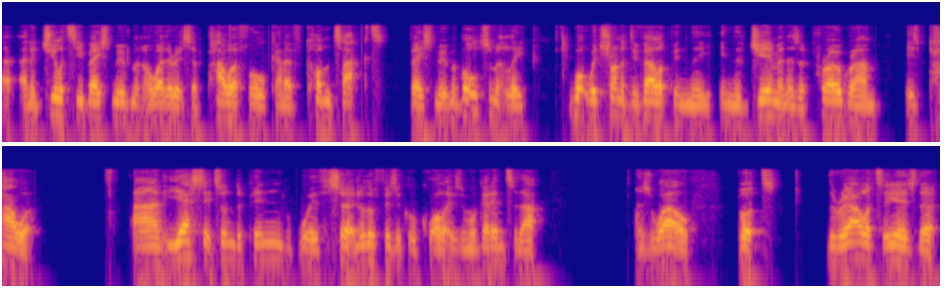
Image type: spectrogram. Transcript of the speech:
a an agility-based movement or whether it's a powerful kind of contact-based movement. But ultimately, what we're trying to develop in the in the gym and as a program is power. And yes, it's underpinned with certain other physical qualities, and we'll get into that as well. But the reality is that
